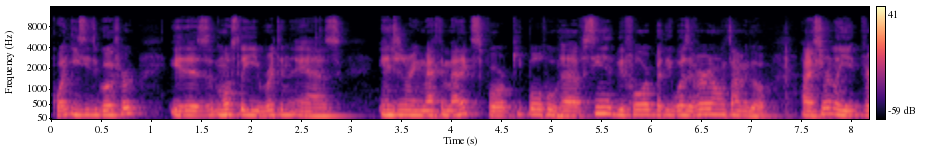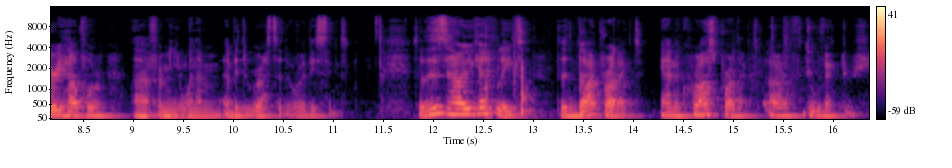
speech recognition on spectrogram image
quite easy to go through. It is mostly written as engineering mathematics for people who have seen it before, but it was a very long time ago. Uh, certainly very helpful uh, for me when I'm a bit rusted over these things. So this is how you calculate the dot product and the cross product of two vectors.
